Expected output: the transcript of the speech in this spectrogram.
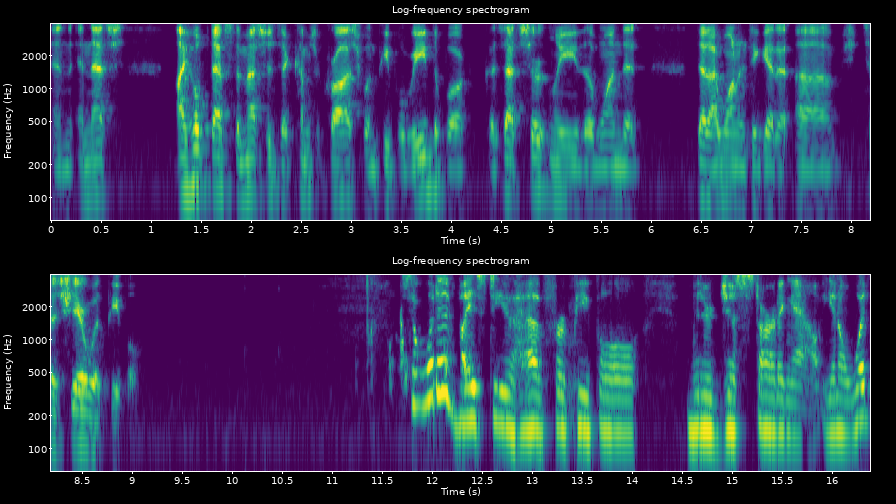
And and that's I hope that's the message that comes across when people read the book because that's certainly the one that that I wanted to get uh, to share with people. So, what advice do you have for people that are just starting out? You know, what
